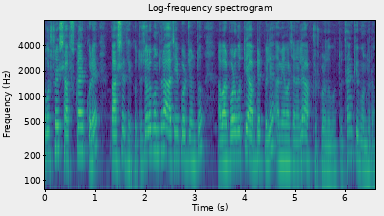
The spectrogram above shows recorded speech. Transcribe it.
অবশ্যই সাবস্ক্রাইব করে পাশে থেকো। তো চলো বন্ধুরা, আজ এই পর্যন্ত। আবার পরবর্তী আপডেট পেলে আমি আমার চ্যানেলে আপলোড করে দেবো। তো থ্যাংক ইউ বন্ধুরা।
